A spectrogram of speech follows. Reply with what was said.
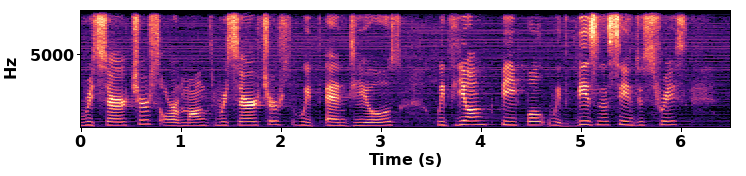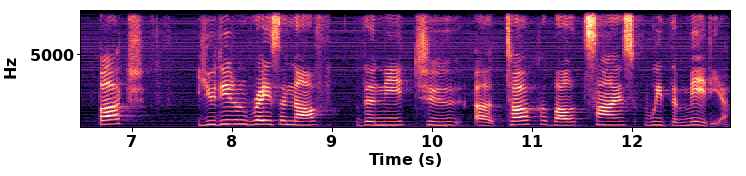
researchers or among researchers, with NGOs, with young people, with business industries, but you didn't raise enough the need to uh, talk about science with the media.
